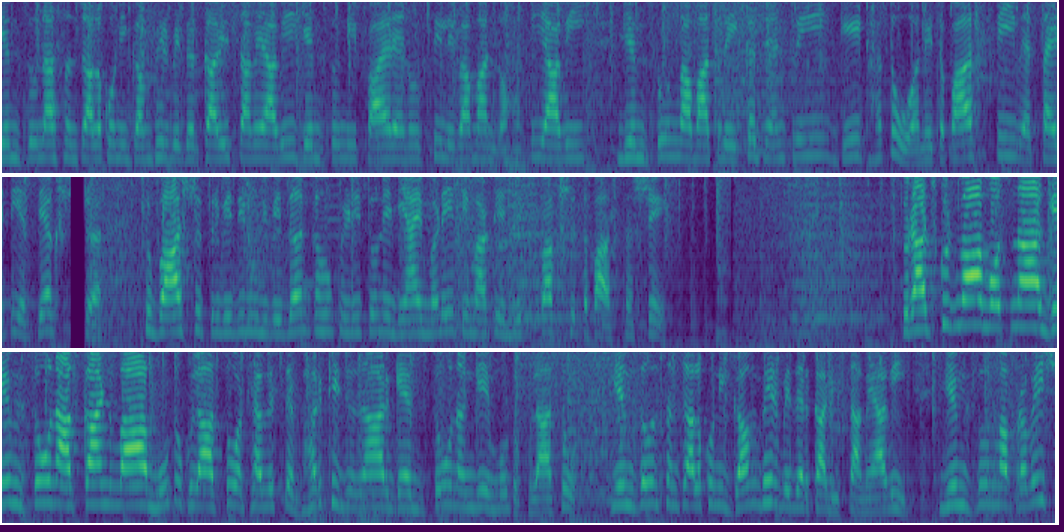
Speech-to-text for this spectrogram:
ગેમ ઝોનના સંચાલકોની ગંભીર બેદરકારી સામે આવી. ગેમ ઝોનની ફાયર એનઓસી લેવામાં નહોતી આવી. ગેમ ઝોનમાં માત્ર એક જ એન્ટ્રી ગેટ હતો અને તપાસ ટીમ એસઆઈટી અધ્યક્ષ સુભાષ ત્રિવેદીનું નિવેદન કહ્યું પીડિતોને ન્યાય મળે તે માટે નિષ્પક્ષ તપાસ થશે. તો રાજકોટમાં મોતના ગેમ ઝોન આકાંડમાં મોટો ખુલાસો અઠ્યાવીસને ભરખી જનાર ગેમ ઝોન અંગે મોટો ખુલાસો. ગેમ ઝોન સંચાલકોની ગંભીર બેદરકારી સામે આવી. ગેમ ઝોનમાં પ્રવેશ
